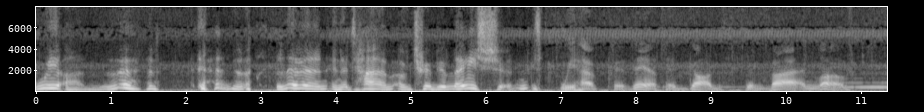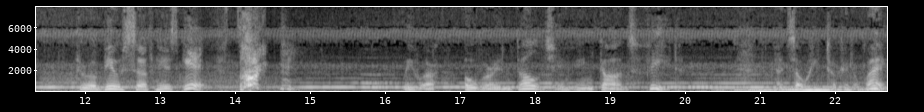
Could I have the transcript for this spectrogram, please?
We are living in, living in a time of tribulation. We have perverted God's divine love through abuse of his gifts. we were overindulging in God's feed, and so he took it away.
